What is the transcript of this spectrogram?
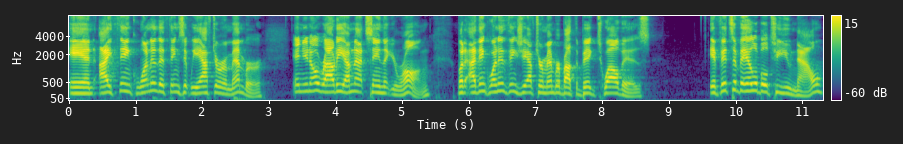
And I think one of the things that we have to remember, and you know, Rowdy, I'm not saying that you're wrong, but I think one of the things you have to remember about the Big 12 is if it's available to you now,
